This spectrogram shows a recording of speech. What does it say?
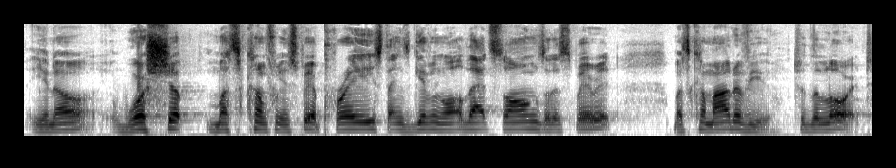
You know, worship must come from your spirit, praise, thanksgiving, all that songs of the Spirit must come out of you to the Lord.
